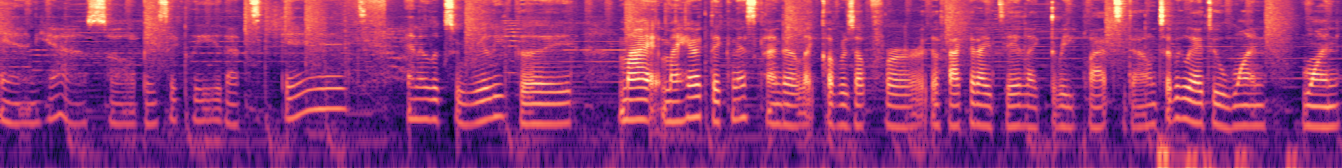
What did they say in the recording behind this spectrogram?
And yeah so basically that's it. And it looks really good. My my hair thickness kind of like covers up for the fact that I did like three plaits down. Typically I do one one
